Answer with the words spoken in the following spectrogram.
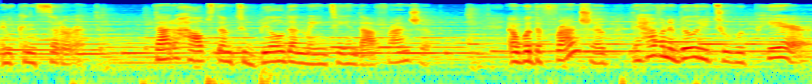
and considerate. That helps them to build and maintain that friendship. And with the friendship, they have an ability to repair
